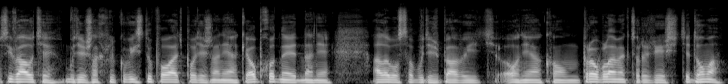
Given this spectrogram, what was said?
si v aute budeš za chvíľku vystupovať, pôjdeš na nejaké obchodné jednanie, alebo sa budeš baviť o nejakom probléme, ktorý riešite doma.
